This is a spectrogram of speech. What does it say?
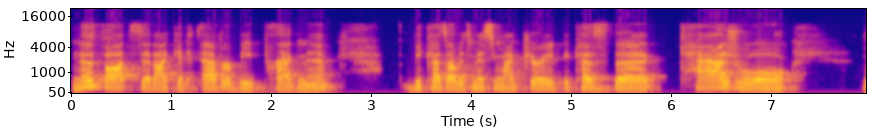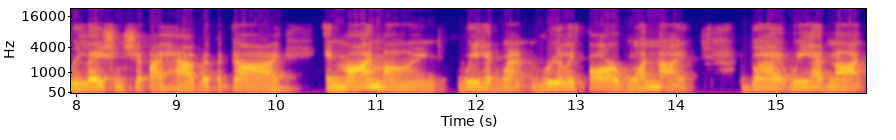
no thoughts that I could ever be pregnant because I was missing my period because the casual relationship I had with a guy in my mind we had went really far one night but we had not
